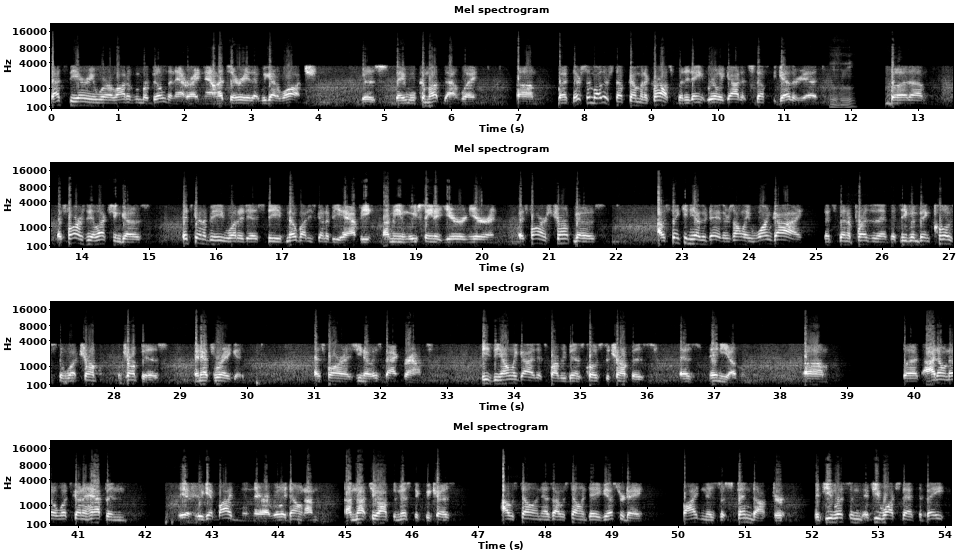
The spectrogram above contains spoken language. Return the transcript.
that's the area where a lot of them are building at right now. That's the area that we got to watch because they will come up that way. Um, but there's some other stuff coming across, but it ain't really got its stuff together yet. Mm-hmm. But um, as far as the election goes, it's going to be what it is, Steve. Nobody's going to be happy. I mean, we've seen it year and year. And as far as Trump goes, I was thinking the other day, there's only one guy that's been a president that's even been close to what Trump Trump is and that's Reagan. As far as you know, his background, he's the only guy that's probably been as close to Trump as as any of them. Um, but I don't know what's going to happen if we get Biden in there. I really don't. I'm I'm not too optimistic because I was telling, as I was telling Dave yesterday, Biden is a spin doctor. If you listen, if you watch that debate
